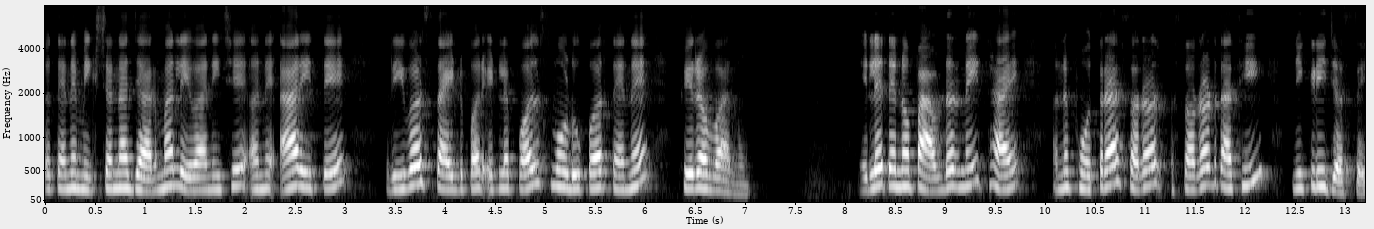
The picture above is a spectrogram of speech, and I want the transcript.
તો તેને મિક્સરના જારમાં લેવાની છે અને આ રીતે રિવર્સ સાઈડ પર એટલે પલ્સ મોડ ઉપર તેને ફેરવવાનું. એટલે તેનો પાવડર નહીં થાય અને ફોતરા સરળ, સરળતાથી નીકળી જશે.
